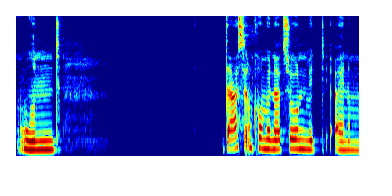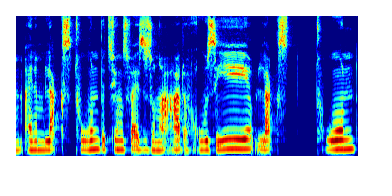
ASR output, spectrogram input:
Und das in Kombination mit einem, einem Lachston, beziehungsweise so einer Art Rosé-Lachston,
